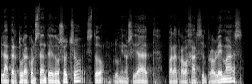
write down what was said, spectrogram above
La apertura constante de 2.8, esto, luminosidad para trabajar sin problemas.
